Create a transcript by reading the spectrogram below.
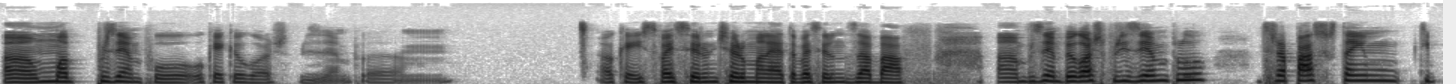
Ah, uma, por exemplo, o que é que eu gosto, por exemplo? Ahm, ok, isto vai ser um cheiro maleta, vai ser um desabafo. Ah, por exemplo, eu gosto, por exemplo, de rapazes que têm, tipo,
